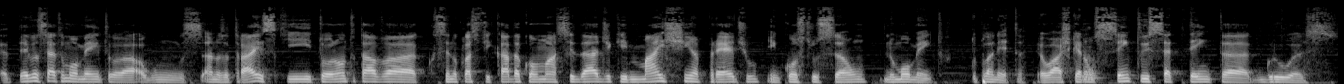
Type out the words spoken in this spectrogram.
é, teve um certo momento, alguns anos atrás, que Toronto estava sendo classificada como a cidade que mais tinha prédio em construção no momento do planeta. Eu acho que eram 170 gruas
